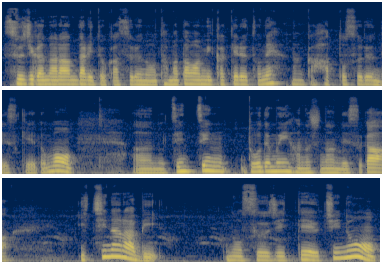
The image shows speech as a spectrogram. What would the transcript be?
数字が並んだりとかするのをたまたま見かけるとねなんかハッとするんですけれどもあの全然どうでもいい話なんですが1並びの数字ってうちの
